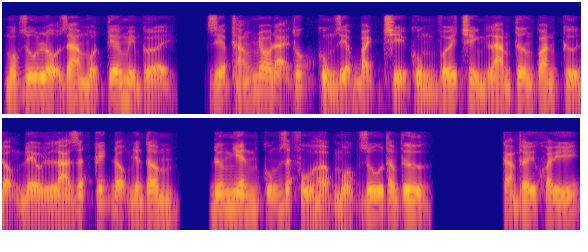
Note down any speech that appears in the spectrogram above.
mục du lộ ra một tia mỉm cười, diệp thắng nho đại thúc cùng diệp bạch chỉ cùng với trình làm tương quan cử động đều là rất kích động nhân tâm, đương nhiên cũng rất phù hợp mục du tâm tư. Cảm thấy khoái ý.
